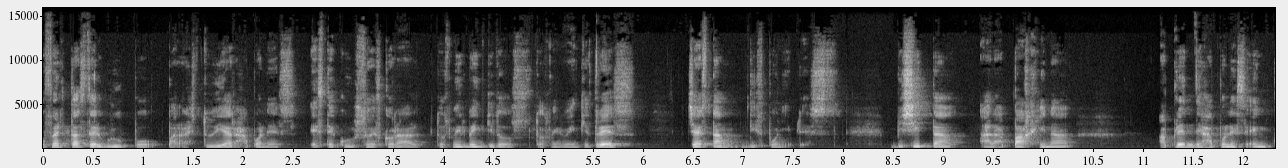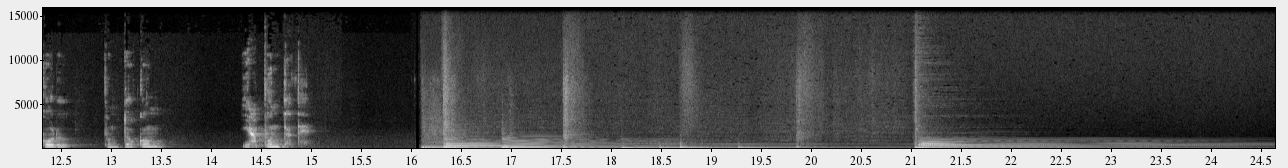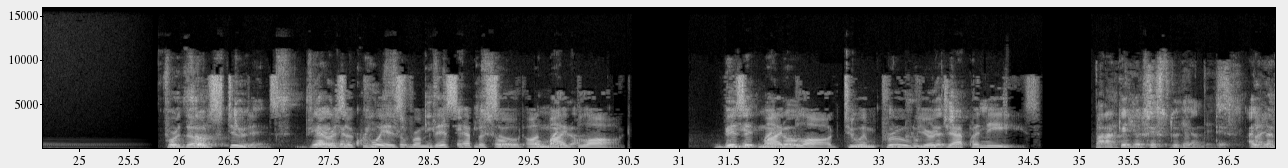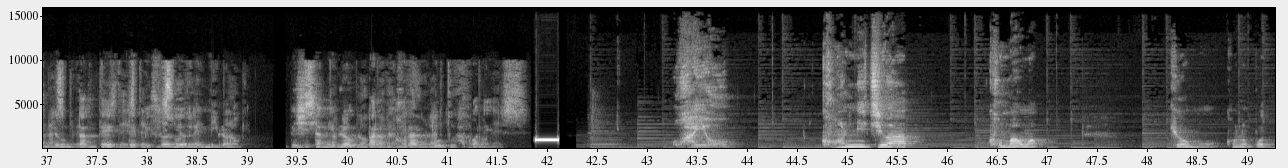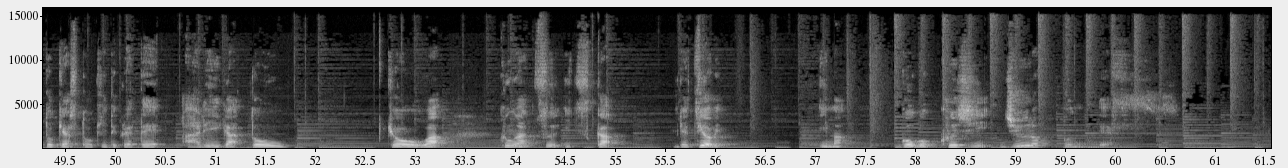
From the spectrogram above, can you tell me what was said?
Ofertas del grupo para estudiar japonés este curso escolar 2022-2023 ya están disponibles. Visita a la página aprendejaponesencoru.com y apúntate. For those students, there is a quiz from this episode on my blog. Visit my blog to improve your Japanese. Para aquellos estudiantes, hay unas preguntas de este episodio en mi blog. Visita mi blog para mejorar tu japonés. おはよう。こんにちは。こんばんは。今日もこのポッドキャストを聞いてくれてありがとう。今日は9月5日月曜日。今、午後9時16分です。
